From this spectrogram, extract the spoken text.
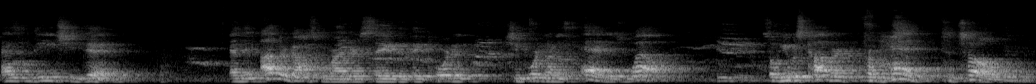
as indeed she did, and the other gospel writers say that they poured it, she poured it on his head as well. So he was covered from head to toe.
